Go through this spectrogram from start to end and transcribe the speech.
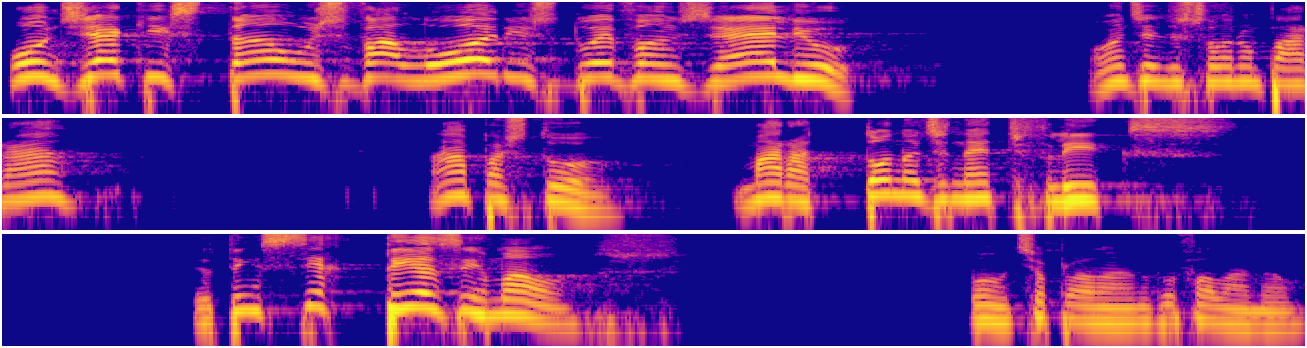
Onde é que estão os valores do Evangelho? Onde eles foram parar? Ah, pastor, maratona de Netflix. Eu tenho certeza, irmãos. Bom, deixa para lá, não vou falar não.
